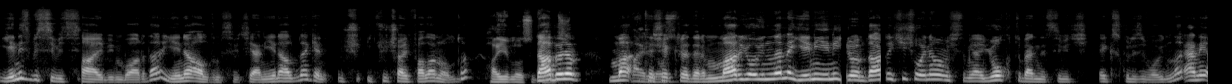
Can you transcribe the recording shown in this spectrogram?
Yeni bir Switch sahibiyim bu arada. Yeni aldım Switch. Yani yeni aldım derken 2-3 ay falan oldu. Hayırlı olsun. Daha kardeşim. böyle ma- Hayırlı teşekkür ederim. Mario oyunlarına yeni yeni giriyorum. Daha da hiç oynamamıştım. Yani yoktu bende Switch eksklusif oyunlar. Yani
